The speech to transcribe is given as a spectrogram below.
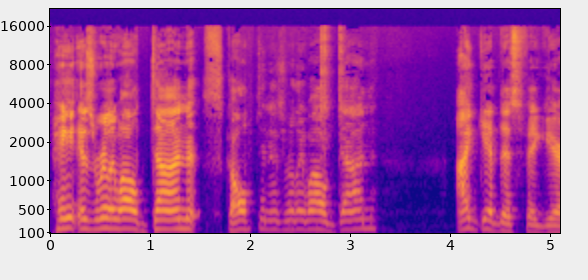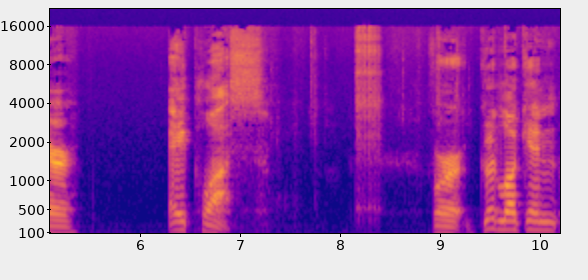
Paint is really well done. Sculpting is really well done. I give this figure A plus for good looking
